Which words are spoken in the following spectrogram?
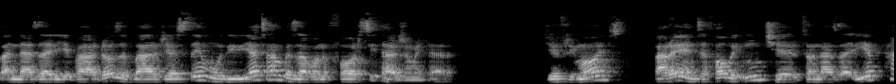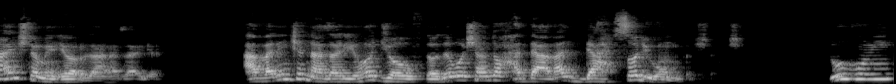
و نظریه پرداز برجسته مدیریت هم به زبان فارسی ترجمه کرده. جفری مایلز برای انتخاب این چهل تا نظریه پنج تا معیار رو در نظر گرفت. اول اینکه نظریه ها جا افتاده باشند و حداقل ده سالی عمر داشته باشند. دومی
